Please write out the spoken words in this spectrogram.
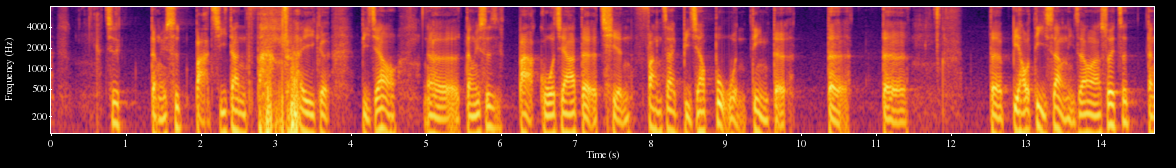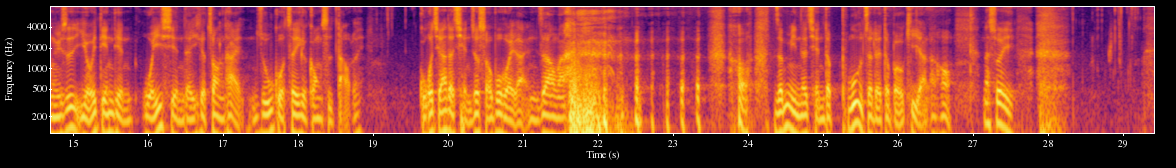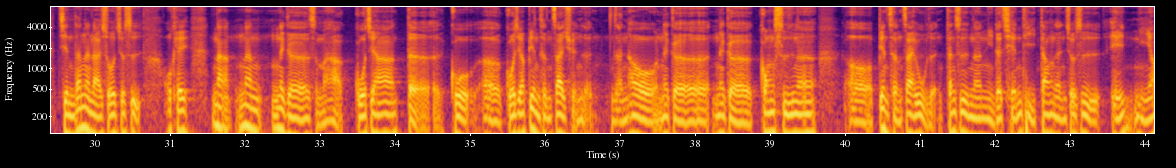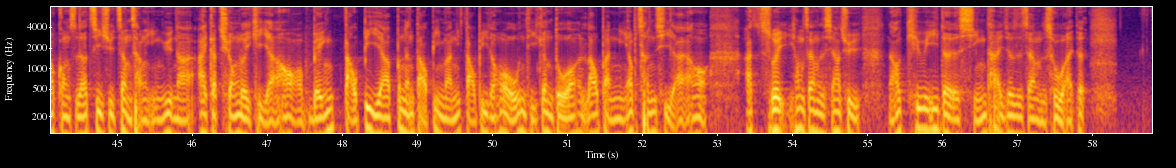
其实等于是把鸡蛋放在一个。”比较呃，等于是把国家的钱放在比较不稳定的的的的标的上，你知道吗？所以这等于是有一点点危险的一个状态。如果这一个公司倒了，国家的钱就收不回来，你知道吗？人民的钱都扑着的都不 k 啊，然后那所以。简单的来说就是 OK，那那那个什么哈，国家的国呃国家变成债权人，然后那个那个公司呢呃变成债务人，但是呢你的前提当然就是诶、你要公司要继续正常营运啊，爱个穷了去啊吼，免倒闭啊，不能倒闭嘛，你倒闭的话我问题更多，老板你要撑起来然后啊，所以用这样子下去，然后 QE 的形态就是这样子出来的。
